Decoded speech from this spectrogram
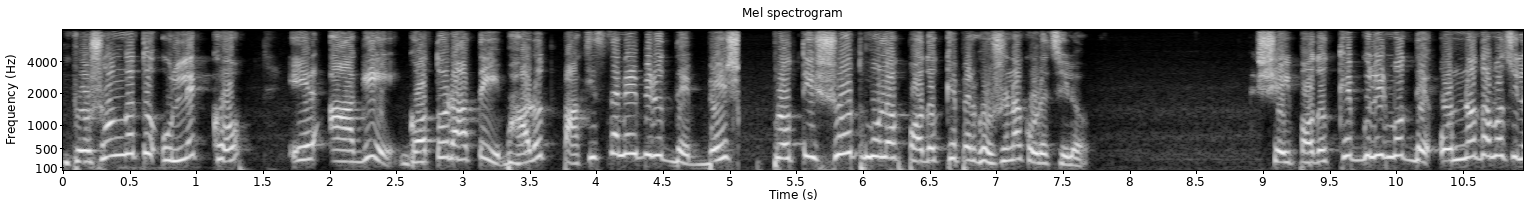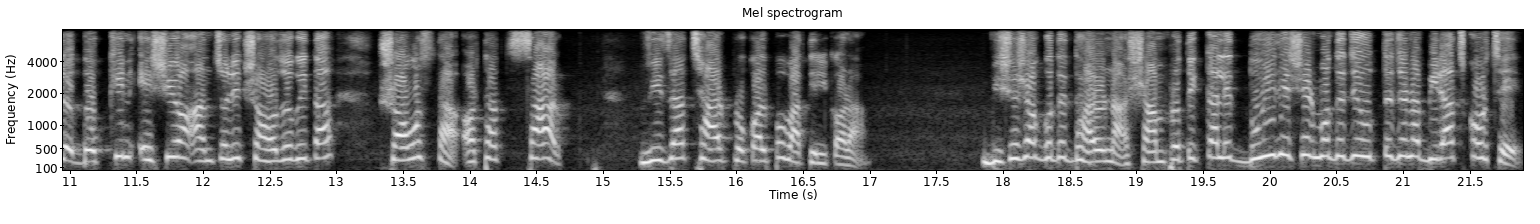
প্রসঙ্গত উল্লেখ্য, এর আগে গত রাতেই ভারত পাকিস্তানের বিরুদ্ধে বেশ প্রতিশোধমূলক পদক্ষেপের ঘোষণা করেছিল। সেই পদক্ষেপগুলির মধ্যে অন্যতম ছিল দক্ষিণ এশীয় আঞ্চলিক সহযোগিতা সংস্থা, অর্থাৎ সার্ক, ভিসা ছাড় প্রকল্প বাতিল করা। বিশেষজ্ঞদের ধারণা, সাম্প্রতিককালে দুই দেশের মধ্যে যে উত্তেজনা বিরাজ করছে,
